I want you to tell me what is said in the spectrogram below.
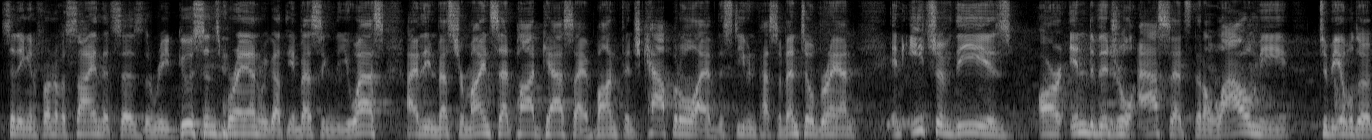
sitting in front of a sign that says the Reed Goossens brand. We've got the Investing in the US. I have the Investor Mindset podcast. I have Von Finch Capital. I have the Stephen Pesavento brand. And each of these are individual assets that allow me to be able to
